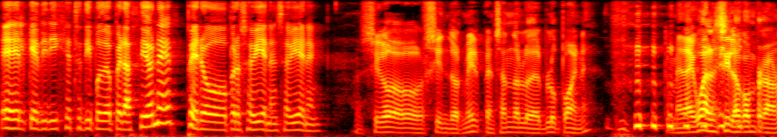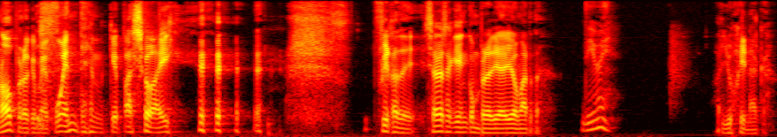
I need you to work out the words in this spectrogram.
es el que dirige este tipo de operaciones, pero, pero se vienen, se vienen. Sigo sin dormir pensando en lo del Blue Point, ¿eh? Que me da igual si lo compran o no, pero que me cuenten qué pasó ahí. Fíjate, ¿sabes a quién compraría yo, Marta? Dime. A Yuji Naka,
